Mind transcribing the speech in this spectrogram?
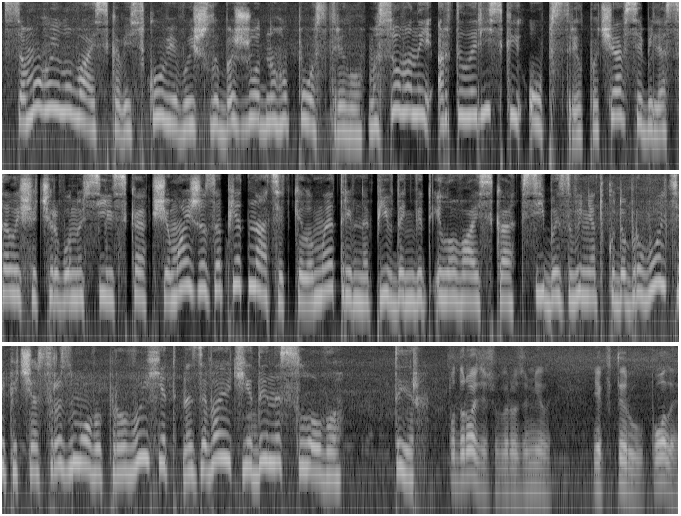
З самого Іловайська військові вийшли без жодного пострілу. Масований артилерійський обстріл почався біля селища Червоносільське, що майже за 15 кілометрів на південь від Іловайська. Всі без винятку добровольці під час розмови про вихід називають єдине слово тир. По дорозі, щоб ви розуміли, як в тиру поле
